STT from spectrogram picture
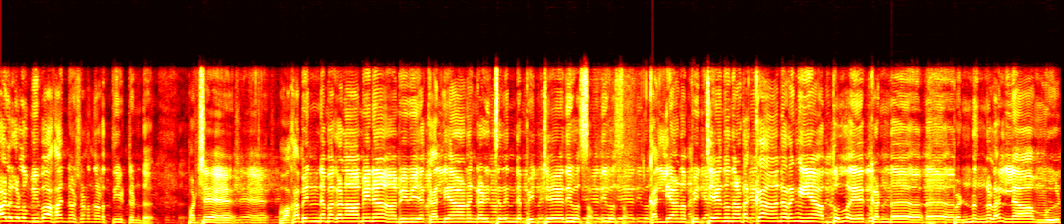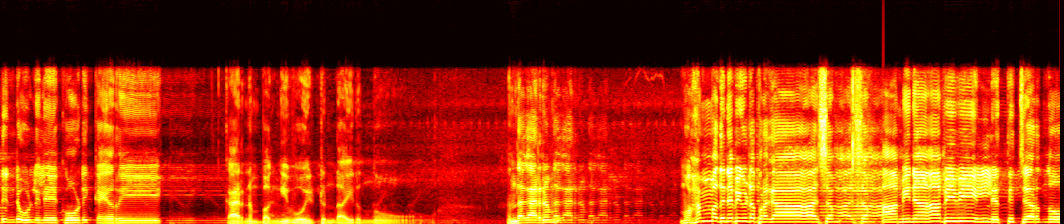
ആളുകളും വിവാഹാന്വേഷണം നടത്തിയിട്ടുണ്ട്. പക്ഷേ വഹബിന്റെ മകൾ ആമിന ബിവിയെ കല്യാണം കഴിച്ചതിന്റെ പിറ്റേ ദിവസം കല്യാണം പിറ്റേന്ന് നടക്കാൻ ഇറങ്ങിയ അബ്ദുള്ളയെ കണ്ട് പെണ്ണുങ്ങളെല്ലാം വീടിന്റെ ഉള്ളിലേക്ക് ഓടിക്കയറി. കാരണം ഭംഗി പോയിട്ടുണ്ടായിരുന്നു. എന്താ കാരണം? മുഹമ്മദ് നബിയുടെ പ്രകാശം ആമിന ബിവിയിൽ എത്തിച്ചേർന്നു.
